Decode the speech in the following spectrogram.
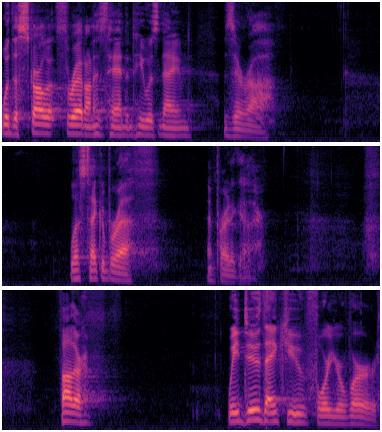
with the scarlet thread on his hand, and he was named Zerah. Let's take a breath and pray together. Father, we do thank you for your word,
